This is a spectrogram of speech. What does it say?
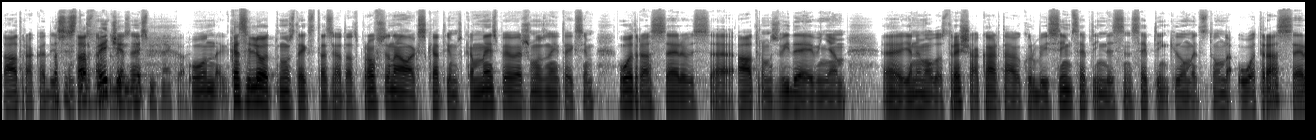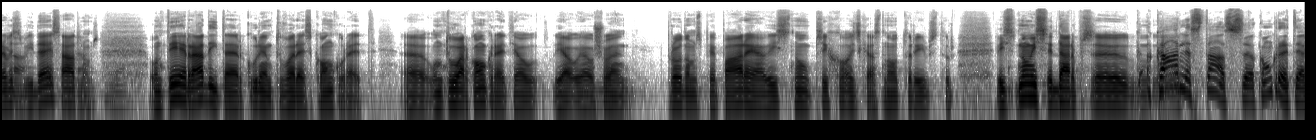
ātrāk, kā 200. Tas ir starp večiem desmitniekā. Un kas ir ļoti, mums teiks, tas jau tāds profesionālāks skatījums, kam mēs pievēršam uzmanību, teiksim, otrās servis eh, ātrums vidēji viņam, eh, ja nemaldos, trešā kārtā, kur bija 177 km/h. Otrās servis Jā, vidējais ātrums. jā. Un tie ir radītāji, ar kuriem tu varēsi konkurēt. Eh, Un tu vari konkurēt jau, jau, jau šodien. Protams, pie pārējā viss, nu, psiholoģiskās noturības, tur viss, nu, viss ir darbs. eh, Kārļa stāsts uh, konkrētajā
